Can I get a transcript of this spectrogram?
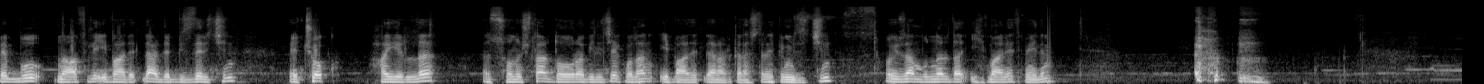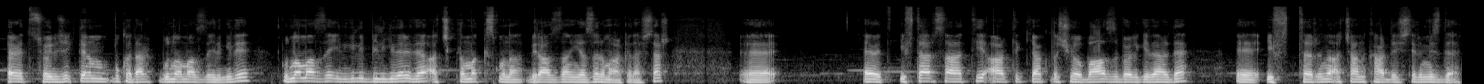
Ve bu nafile ibadetler de bizler için e, çok hayırlı e, sonuçlar doğurabilecek olan ibadetler arkadaşlar hepimiz için. O yüzden bunları da ihmal etmeyelim. evet söyleyeceklerim bu kadar bu namazla ilgili. Bu namazla ilgili bilgileri de açıklama kısmına birazdan yazarım arkadaşlar. Ee, evet iftar saati artık yaklaşıyor. Bazı bölgelerde e, iftarını açan kardeşlerimiz de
